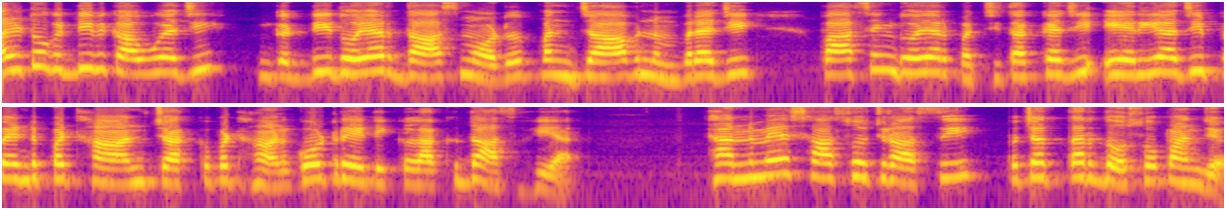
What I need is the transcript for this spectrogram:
ਅਲਟੋ ਗੱਡੀ ਵਿਕਾਊ ਹੈ ਜੀ ਗੱਡੀ 2010 ਮਾਡਲ ਪੰਜਾਬ ਨੰਬਰ ਹੈ ਜੀ। ਪਾਸਿੰਗ 2025 ਤੱਕ ਹੈ ਜੀ। ਏਰੀਆ ਜੀ ਪਿੰਡ ਪਠਾਨ, ਚੱਕ ਪਠਾਨਕੋਟ, ਰੇਟ 1 ਲੱਖ 10 ਹਜ਼ਾਰ। 98784 75205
